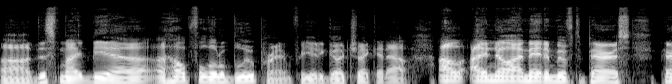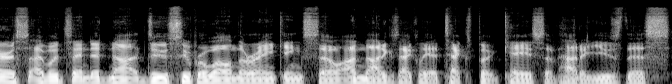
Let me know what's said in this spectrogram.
uh, this might be a, a helpful little blueprint for you to go check it out. I'll, I know I made a move to Paris. Paris, I would say, did not do super well in the rankings, so I'm not exactly a textbook case of how to use this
